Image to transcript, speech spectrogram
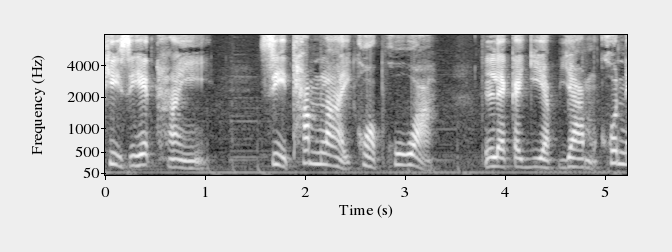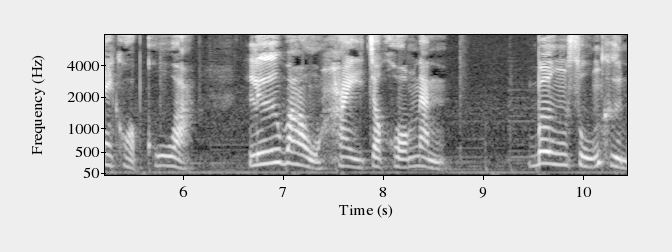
ที่สิเฮ็ดให้สิทำลายครอบครัว และก็เหยียบย่ำคนในครอบครัว หรือเว้าให้เจ้าของนั่น เบิงสูงขึ้น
